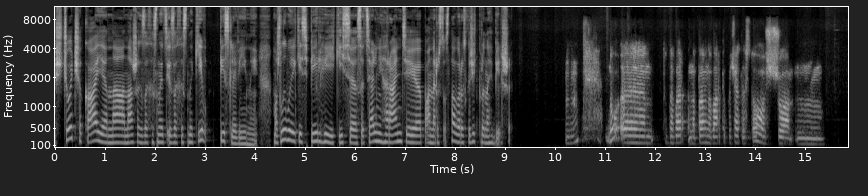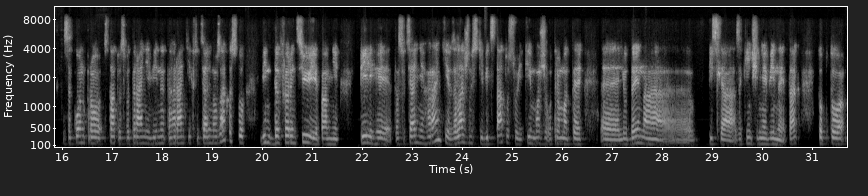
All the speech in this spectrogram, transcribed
Що чекає на наших захисниць і захисників? Після війни можливо, якісь пільги, якісь соціальні гарантії, пане Ростиславе, розкажіть про них більше. Угу. Ну е, тут напевно варто почати з того, що закон про статус ветеранів війни та гарантії соціального захисту він диференціює певні пільги та соціальні гарантії в залежності від статусу, який може отримати е, людина. Е, після закінчення війни, так тобто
